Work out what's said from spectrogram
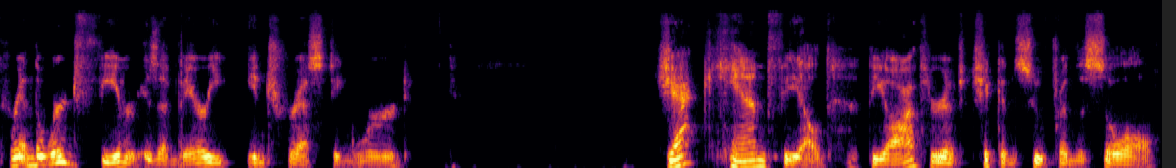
Corinne, the word fear is a very interesting word. Jack Canfield, the author of Chicken Soup for the Soul,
